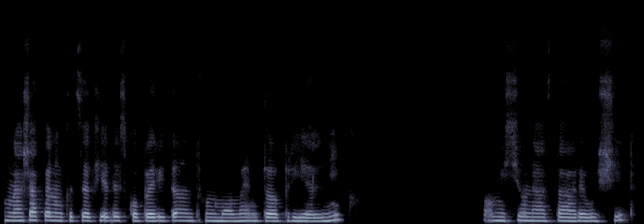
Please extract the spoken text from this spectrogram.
în așa fel încât să fie descoperită într-un moment, uh, prielnic. O misiunea asta a reușit.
